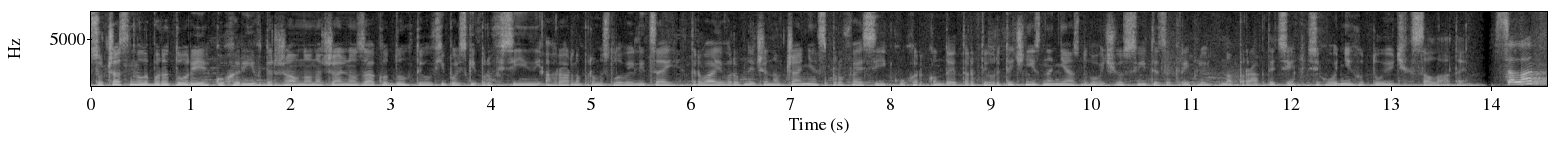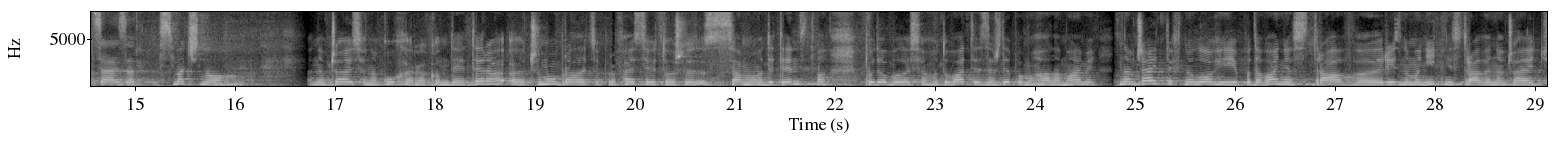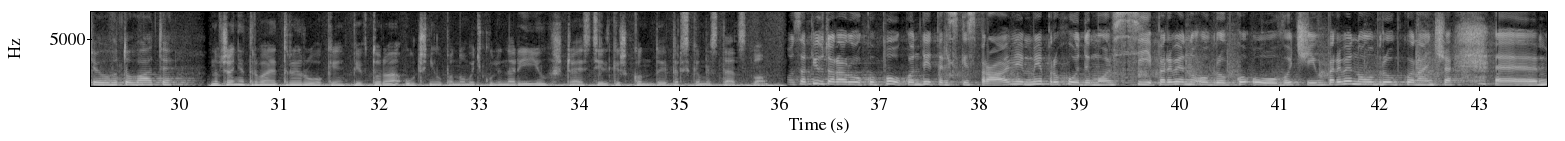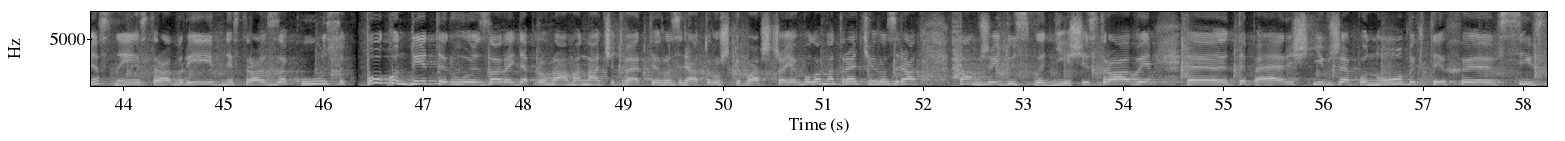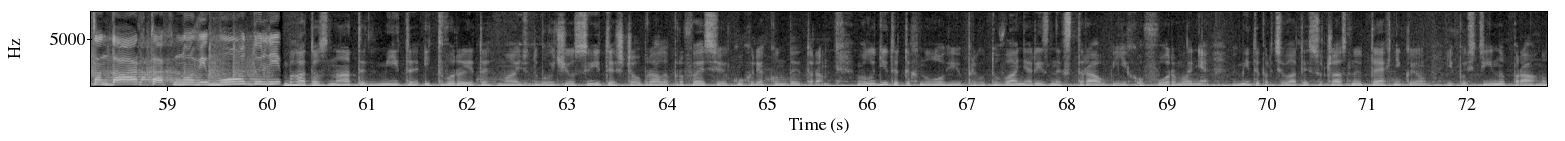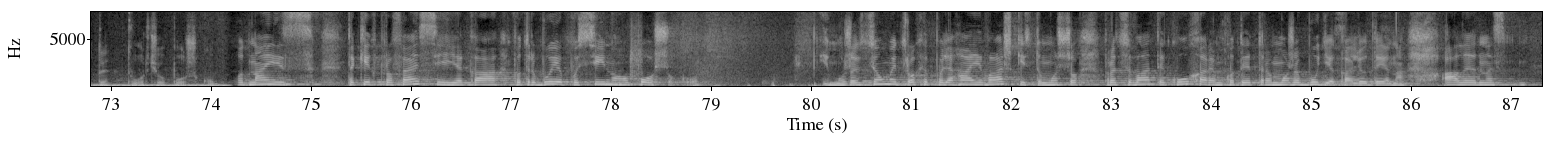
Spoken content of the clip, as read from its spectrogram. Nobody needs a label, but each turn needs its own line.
Сучасні лабораторії кухарів державного навчального закладу Теофіпольський професійний аграрно-промисловий ліцей триває виробниче навчання з професії кухар-кондитер. Теоретичні знання здобувачі освіти закріплюють на практиці. Сьогодні готують салати.
Салат Цезар смачного.
Навчаюся на кухара-кондитера. Е, Чому обрала цю професію? Тому що з самого дитинства подобалося готувати, завжди допомагала мамі. Навчають технології, подавання страв, е, різноманітні страви навчають готувати.
Навчання триває три роки. Півтора учні опановують кулінарію, ще стільки ж кондитерське мистецтво.
За півтора року по кондитерській справі ми проходимо всі первинну обробку овочів, первинну обробку раніше е, м'ясних страв, рибних страв, закусок. Кондитеру зараз йде програма на четвертий розряд, трошки важча, як була на третій розряд. Там вже йдуть складніші страви, е, теперішні вже по нових тих е, всіх стандартах, нові модулі.
Багато знати, вміти і творити мають здобувачі освіти, що обрали професію кухаря-кондитера. Володіти технологією приготування різних страв, їх оформлення, вміти працювати із сучасною технікою і постійно прагнути творчого пошуку.
Одна із таких професій, яка потребує постійного пошуку. І може в цьому і трохи полягає важкість, тому що працювати кухарем, кондитером може будь-яка людина. Але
